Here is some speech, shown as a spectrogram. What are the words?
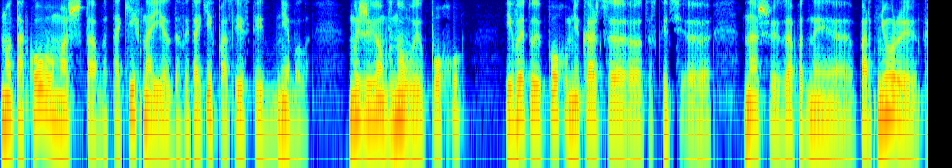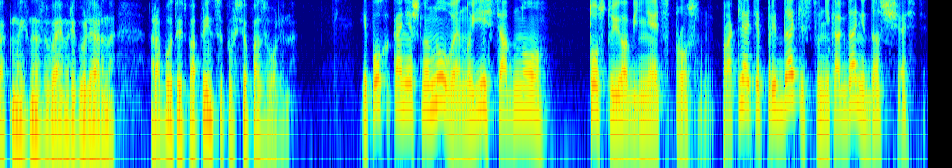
но такого масштаба, таких наездов и таких последствий не было. Мы живем в новую эпоху, и в эту эпоху, мне кажется, э, так сказать, э, наши западные партнеры, как мы их называем регулярно, работают по принципу «все позволено». Эпоха, конечно, новая, но есть одно то, что ее объединяет с прошлым. Проклятие предательства никогда не даст счастья.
